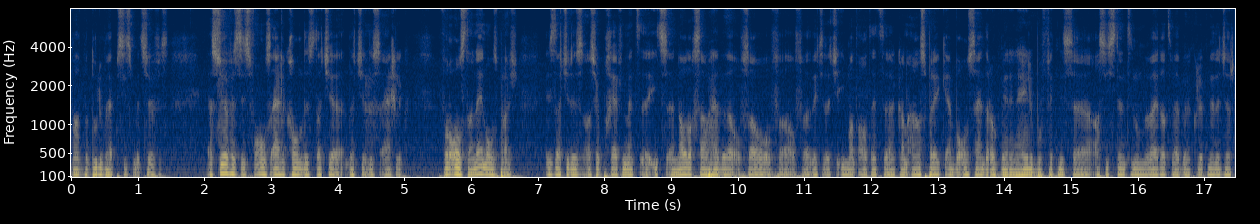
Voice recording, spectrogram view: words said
wat, bedoelen wij precies met service? Ja, service is voor ons eigenlijk gewoon dus dat je, dat je dus eigenlijk, voor ons dan, in onze branche, is dat je dus als je op een gegeven moment eh, iets eh, nodig zou hebben of zo, of, eh, of weet je, dat je iemand altijd kan aanspreken. En bij ons zijn er ook weer een heleboel fitnessassistenten, noemen wij dat. We hebben een clubmanager.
